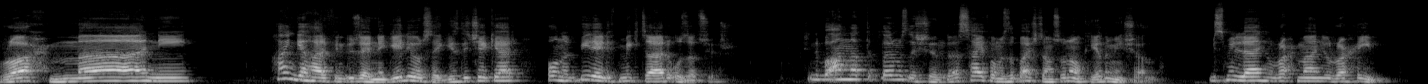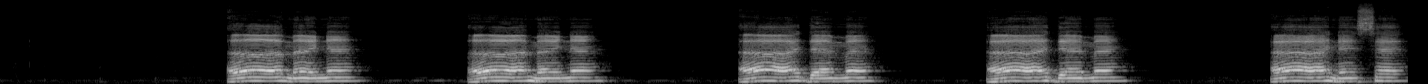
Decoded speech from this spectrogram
Rahmani. Hangi harfin üzerine geliyorsa gizli çeker, onu bir elif miktarı uzatıyor. Şimdi bu anlattıklarımız ışığında sayfamızı baştan sona okuyalım inşallah. Bismillahirrahmanirrahim. Amene Amene Ademe Ademe Anese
